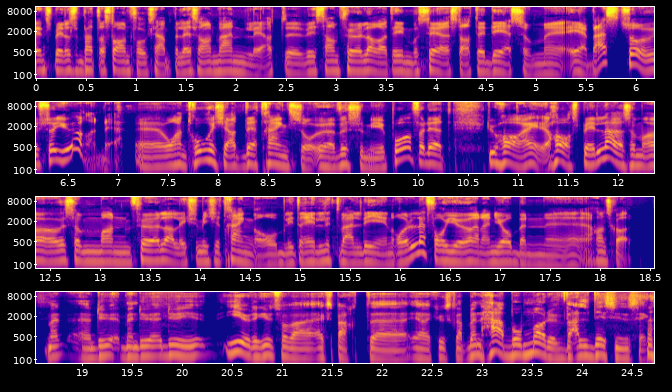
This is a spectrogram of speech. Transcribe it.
en spiller som Petter Strand for eksempel, er så anvendelig at eh, hvis han føler at inn mot seriestart er det som eh, er best, så, så gjør han det. Og han tror ikke at det trengs å øve så mye på, for du har, har spillere som, som, man føler liksom ikke trenger å bli drillet veldig i en rolle for å gjøre den jobben han skal. Men, du, men du, du, gir jo deg ut for å være ekspert, Erik Husklepp, men her bommer du veldig, synes jeg.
